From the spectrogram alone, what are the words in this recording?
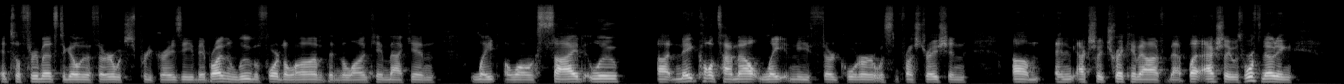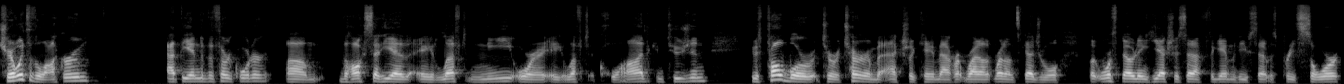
until three minutes to go in the third, which is pretty crazy. They brought in Lou before DeLon, but then DeLon came back in late alongside Lou. Uh, Nate called timeout late in the third quarter with some frustration. Um, and actually, Trae came out after that. But actually, it was worth noting Trae went to the locker room at the end of the third quarter. Um, the Hawks said he had a left knee or a left quad contusion. He was probable to return, but actually came back right on, right on schedule. But worth noting, he actually said after the game that he said it was pretty sore.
